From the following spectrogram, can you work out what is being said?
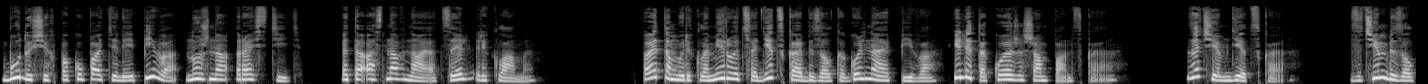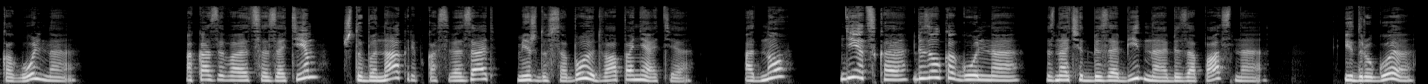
будущих покупателей пива нужно растить. Это основная цель рекламы. Поэтому рекламируется детское безалкогольное пиво или такое же шампанское. Зачем детское? Зачем безалкогольное? Оказывается, за тем, чтобы накрепко связать между собой два понятия. Одно – детское, безалкогольное, значит безобидное, безопасное. И другое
